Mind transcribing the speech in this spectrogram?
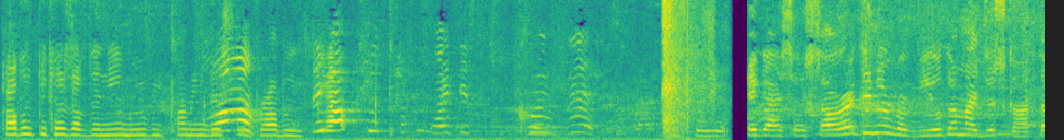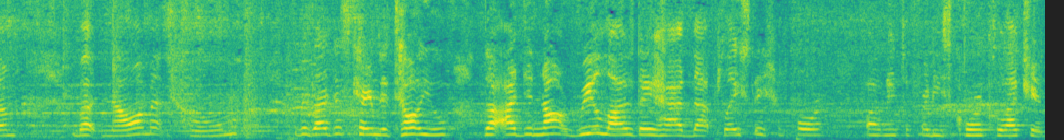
Probably because of the new movie coming this year, probably. They have two Pennywises like this. Hey guys, so sorry I didn't reveal them, I just got them. But now I'm at home. The guy just came to tell you that I did not realize they had that PlayStation 4 Five Nights at Freddy's Core Collection.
